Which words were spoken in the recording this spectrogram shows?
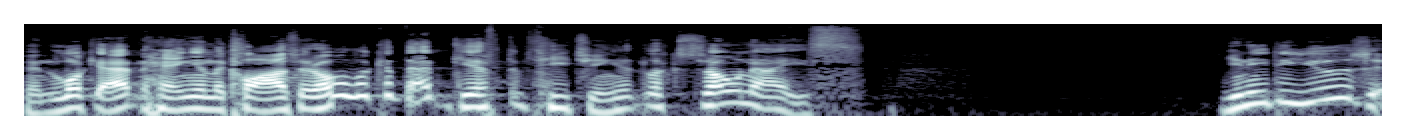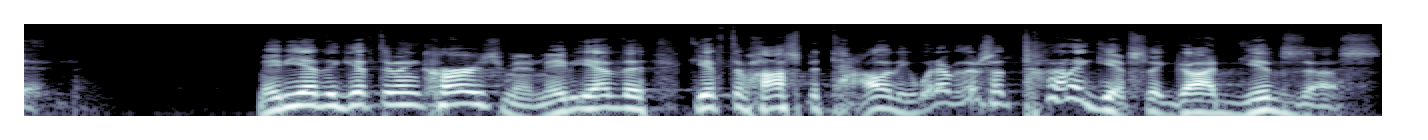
and look at and hang in the closet. Oh, look at that gift of teaching. It looks so nice. You need to use it. Maybe you have the gift of encouragement. Maybe you have the gift of hospitality, whatever. There's a ton of gifts that God gives us.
